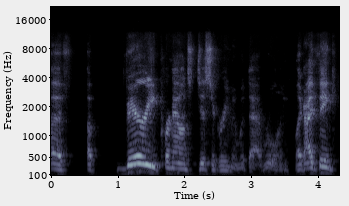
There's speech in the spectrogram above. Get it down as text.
a, very pronounced disagreement with that ruling. Like I think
